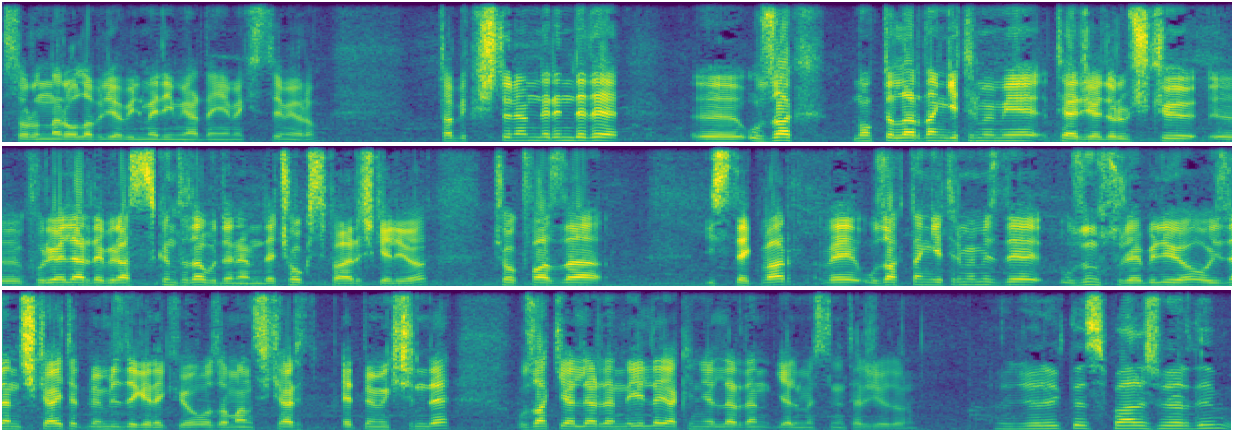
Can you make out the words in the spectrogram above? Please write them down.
sorunları olabiliyor. Bilmediğim yerden yemek istemiyorum. Tabii kış dönemlerinde de e, uzak noktalardan getirmemeyi tercih ediyorum. Çünkü e, kuryeler de biraz sıkıntıda bu dönemde. Çok sipariş geliyor. Çok fazla istek var ve uzaktan getirmemiz de uzun sürebiliyor. O yüzden şikayet etmemiz de gerekiyor. O zaman şikayet etmemek için de uzak yerlerden değil de yakın yerlerden gelmesini tercih ediyorum. Öncelikle sipariş verdiğim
